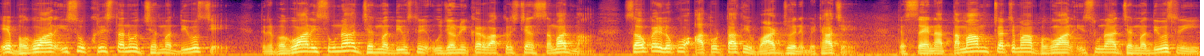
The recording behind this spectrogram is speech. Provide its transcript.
એ ભગવાન ઈસુ ખ્રિસ્તનો જન્મદિવસ છે. ત્યારે ભગવાન ઈસુના જન્મદિવસની ઉજવણી કરવા ક્રિશ્ચિયન સમાજમાં સૌ કઈ લોકો આતુરતાથી વાટ જોઈને બેઠા છે. તે શહેરના તમામ ચર્ચમાં ભગવાન ઈસુના જન્મદિવસની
